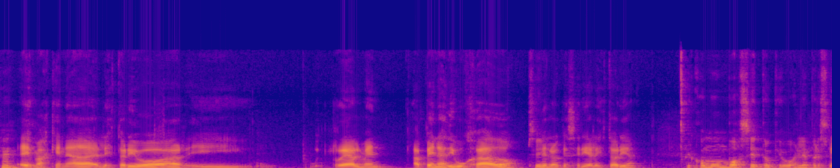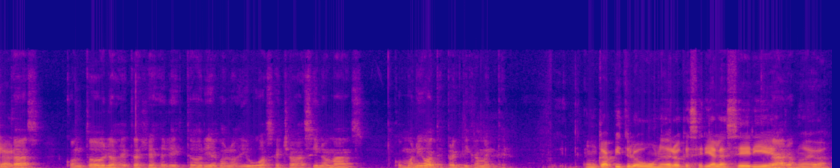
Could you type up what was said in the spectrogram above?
es más que nada el storyboard y realmente apenas dibujado Sí. de lo que sería la historia. es como un boceto que vos le presentás con todos los detalles de la historia, con los dibujos hechos así nomás, como anigotes prácticamente. Un capítulo 1 de lo que sería la serie Claro. nueva,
